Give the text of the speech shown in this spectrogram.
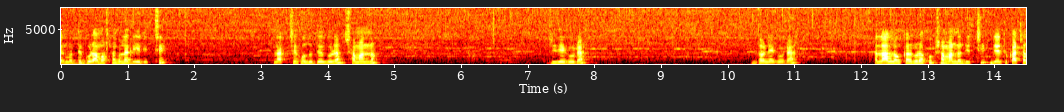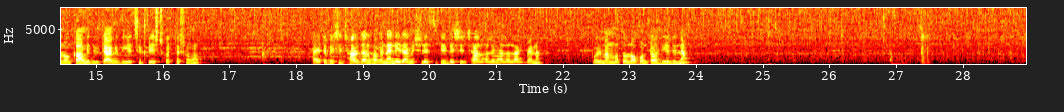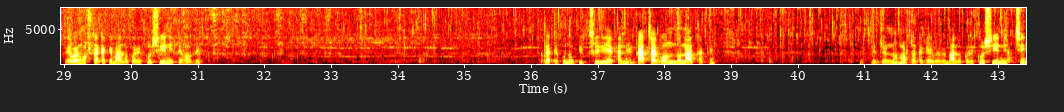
এর মধ্যে গুঁড়া মশলাগুলো দিয়ে দিচ্ছি। লাগছে হলুদের গুঁড়া, সামান্য জিরে গুঁড়া, ধনে গুঁড়া। আর লাল লঙ্কার গুঁড়া খুব সামান্য দিচ্ছি, যেহেতু কাঁচা লঙ্কা আমি দুইটা আগে দিয়েছি পেস্ট করতে সময়। আর এটা বেশি ঝাল ঝাল হবে না, নিরামিষ রেসিপি বেশি ঝাল হলে ভালো লাগবে না। পরিমাণ মতো লবণটাও দিয়ে দিলাম। এবার মশলাটাকে ভালো করে কষিয়ে নিতে হবে। যাতে কোনো কিছুই এখানে কাঁচা গন্ধ না থাকে। এর জন্য মশলাটাকে এভাবে ভালো করে কষিয়ে নিচ্ছি।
